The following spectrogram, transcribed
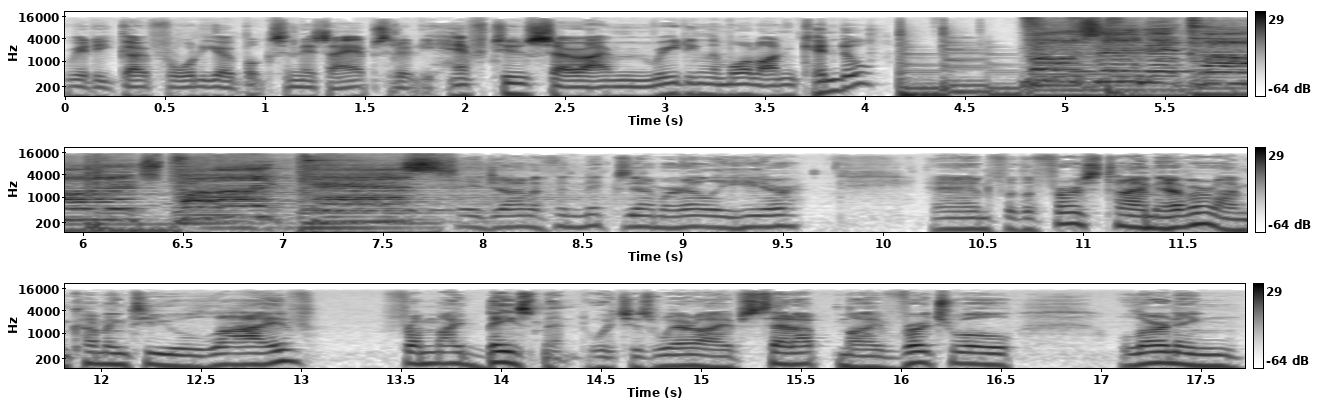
really go for audiobooks unless I absolutely have to, so I'm reading them all on Kindle. Mosen at Large Podcast. Hey, Jonathan, Nick Zamorelli here. And for the first time ever, I'm coming to you live from my basement, which is where I've set up my virtual learning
